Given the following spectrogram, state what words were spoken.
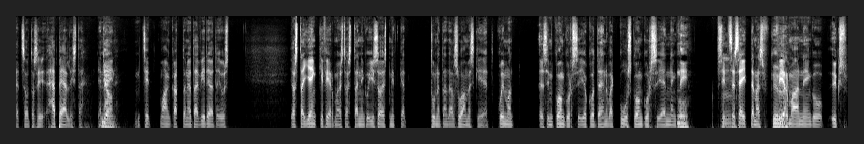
et se on tosi häpeällistä ja Joo. näin. Mut sit mä oon kattonut jotain videoita just jostain jenkkifirmoista, jostain niinku isoista, mitkä tunnetaan täällä Suomessakin, että kuinka monta esim. konkurssia joku on tehnyt vaikka kuusi konkurssia ennen kuin Niin. Sit Mm. se seitsemäs Kyllä. firma on niinku yksi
